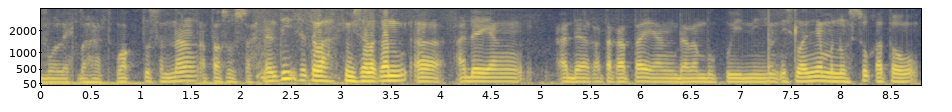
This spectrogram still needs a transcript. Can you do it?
boleh bahas waktu senang atau susah. Nanti setelah misalkan eh, ada yang ada kata-kata yang dalam buku ini istilahnya menusuk atau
